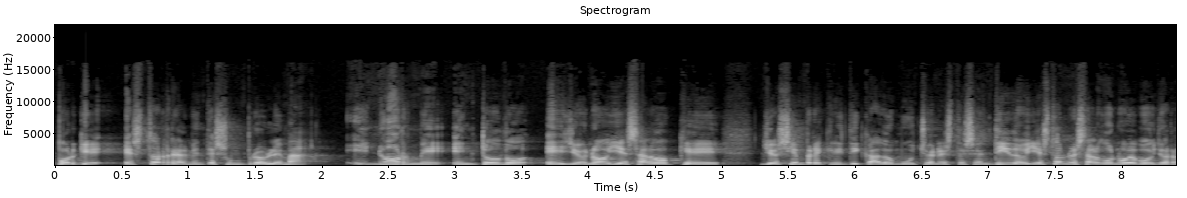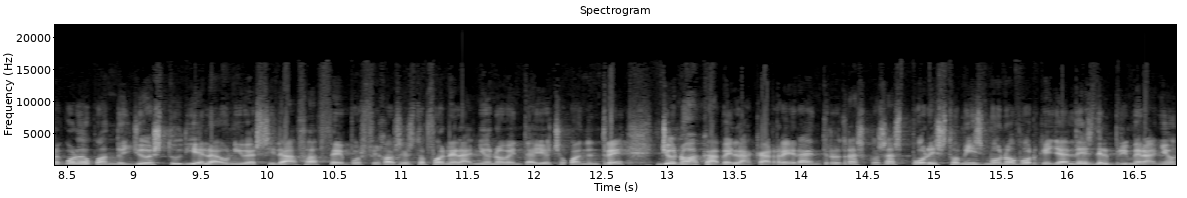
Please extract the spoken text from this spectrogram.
porque esto realmente es un problema enorme en todo ello, ¿no? Y es algo que yo siempre he criticado mucho en este sentido, y esto no es algo nuevo. Yo recuerdo cuando yo estudié la universidad hace, pues fijaos, esto fue en el año 98 cuando entré, yo no acabé la carrera, entre otras cosas, por esto mismo, ¿no? Porque ya desde el primer año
